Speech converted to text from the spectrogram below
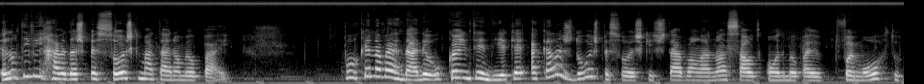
Eu não tive raiva das pessoas que mataram meu pai. Porque, na verdade, o que eu entendi é que aquelas duas pessoas que estavam lá no assalto onde meu pai foi morto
